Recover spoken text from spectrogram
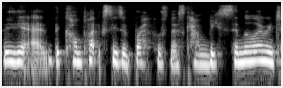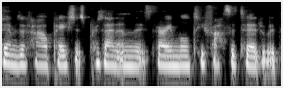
the, the complexities of breathlessness can be similar in terms of how patients present, and it's very multifaceted with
